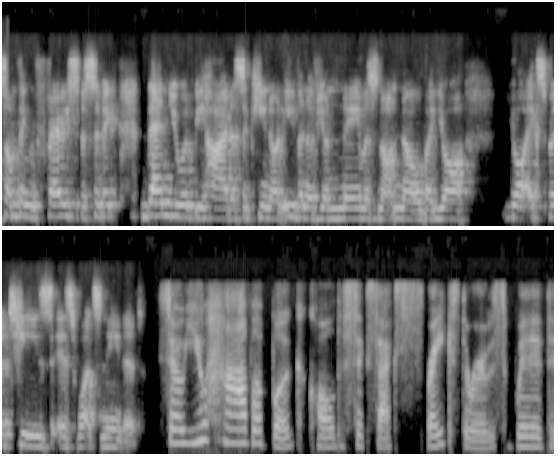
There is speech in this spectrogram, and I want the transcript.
something very specific, then you would be hired as a keynote, even if your name is not known, but your your expertise is what's needed. So you have a book called Success Breakthroughs with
